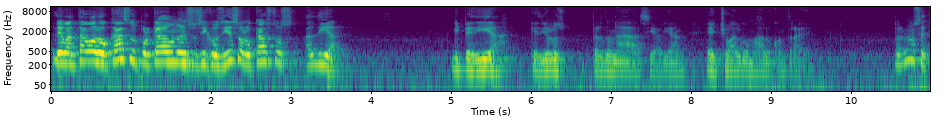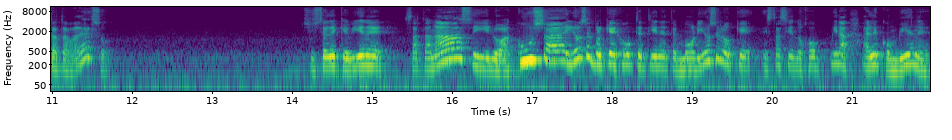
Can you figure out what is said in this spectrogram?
levantaba holocaustos por cada uno de sus hijos, diez holocaustos al día. Y pedía que Dios los perdonara si habrían hecho algo malo contra él. Pero no se trataba de eso. Sucede que viene Satanás y lo acusa. Yo sé por qué Job te tiene temor. Yo sé lo que está haciendo Job. Mira, a él le conviene.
